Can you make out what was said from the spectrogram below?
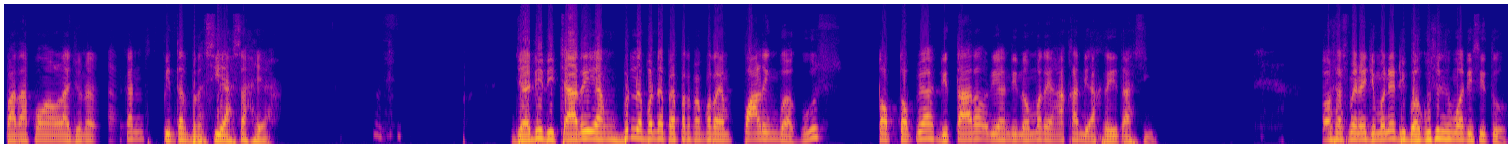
para pengelola jurnal kan pintar bersiasah ya. Jadi dicari yang benar-benar paper-paper yang paling bagus, top-topnya ditaruh yang di nomor yang akan diakreditasi. Proses manajemennya dibagusin semua di situ.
